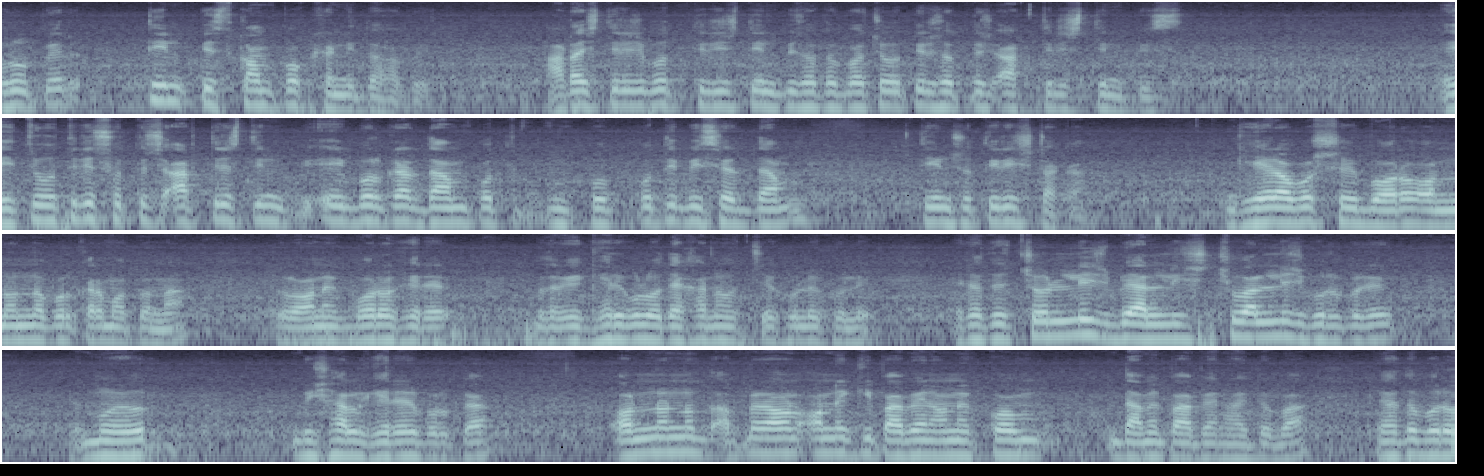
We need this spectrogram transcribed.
গ্রুপের তিন পিস কমপক্ষে নিতে হবে। আঠাশ তিরিশ, বত্রিশ তিন পিস অথবা চৌত্রিশ, ছত্রিশ, আটত্রিশ তিন পিস এই চৌত্রিশ, ছত্রিশ, আটত্রিশ তিন এই বোরকার দাম প্রতি পিসের দাম তিনশো টাকা। ঘের অবশ্যই বড় অন্য অন্য বোরকার মতো না। এগুলো অনেক বড় ঘেরের। আপনাদেরকে ঘেরগুলো দেখানো হচ্ছে খুলে খুলে। এটা হচ্ছে চল্লিশ, বিয়াল্লিশ, চুয়াল্লিশ গ্রুপের ময়ূর। বিশাল ঘেরের বোরকা। অন্যান্য আপনারা অনেকই পাবেন, অনেক কম দামে পাবেন হয়তো বা এত বড়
